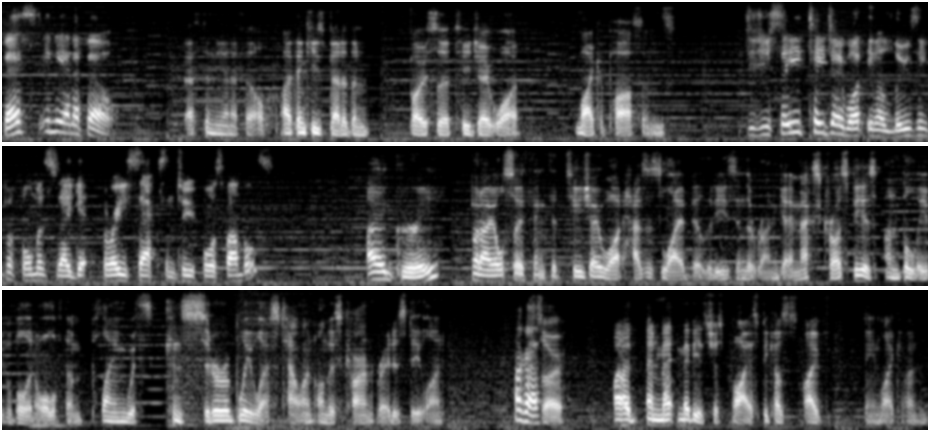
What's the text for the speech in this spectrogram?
best in the NFL. best in the NFL. I think he's better than Bosa, TJ Watt, Micah Parsons. Did you see TJ Watt in a losing performance today get three sacks and two forced fumbles? I agree, but I also think that TJ Watt has his liabilities in the run game. Maxx Crosby is unbelievable in all of them, playing with considerably less talent on this current Raiders D line. Okay. So, I, and ma- maybe it's just bias because I've seen like um,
